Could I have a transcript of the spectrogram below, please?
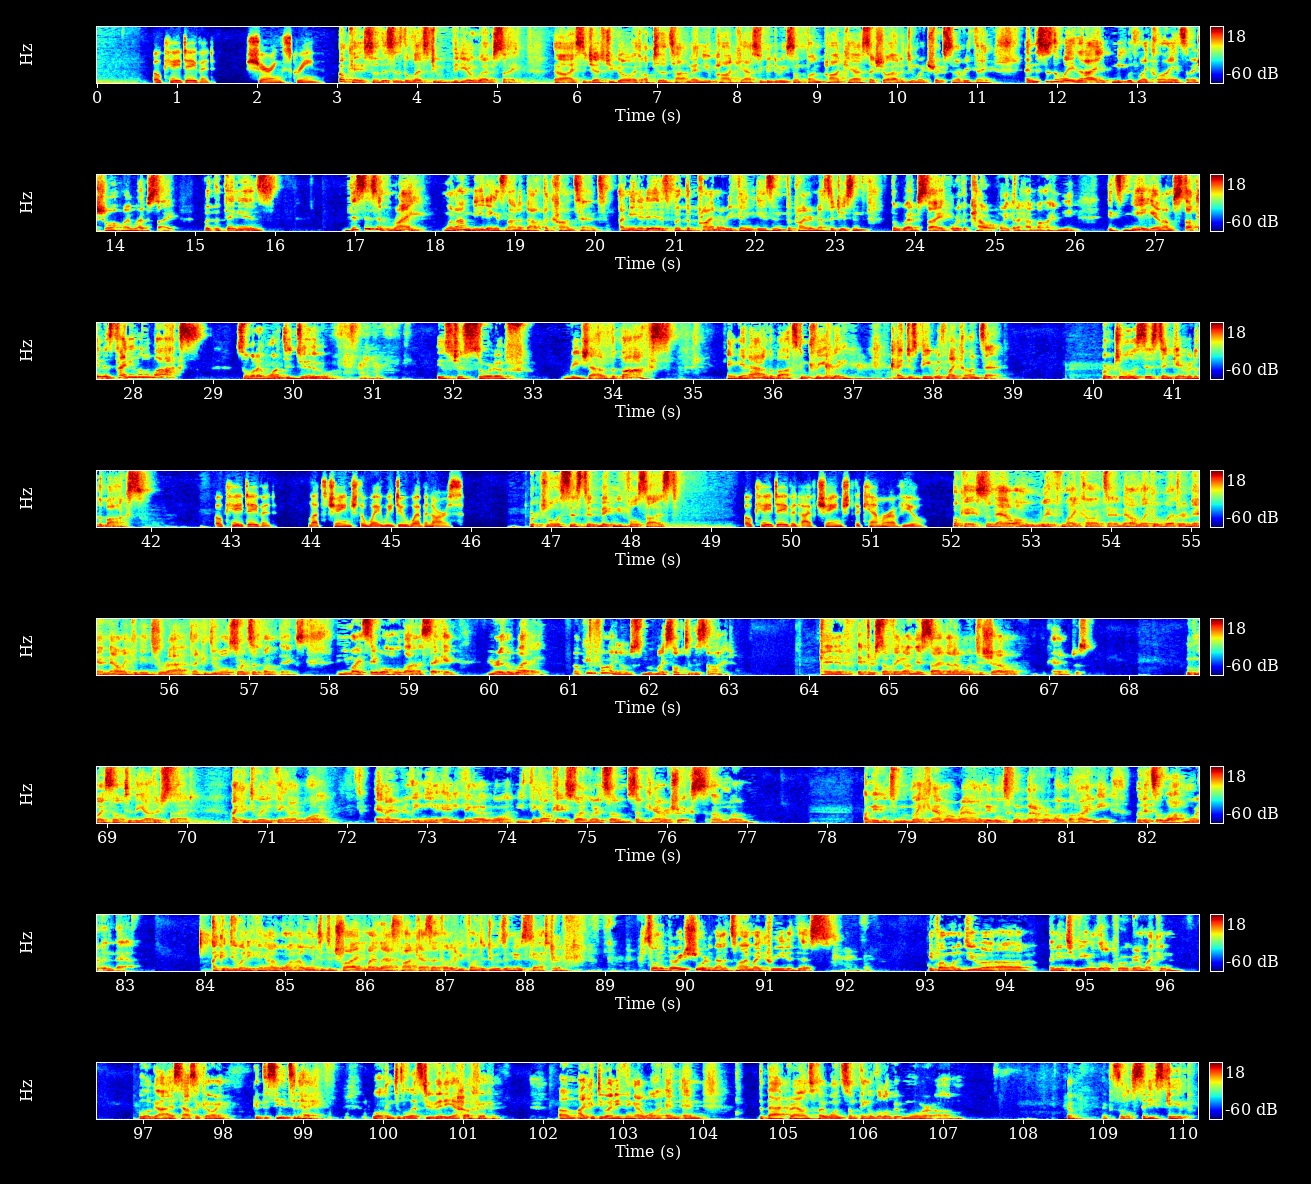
Okay, David. Sharing screen. Okay, so this is the Let's Do Video website. Uh, I suggest you go up to the top menu podcast. We've been doing some fun podcasts. I show how to do my tricks and everything. And this is the way that I meet with my clients and I show off my website. But the thing is, this isn't right. when I'm meeting, it's not about the content. I mean, it is, but the primary thing isn't the primary message isn't the website or the PowerPoint that I have behind me. It's me, and I'm stuck in this tiny little box. So, what I want to do is just sort of reach out of the box and get out of the box completely and just be with my content. Virtual assistant, get rid of the box. Okay, David. Let's change the way we do webinars. Virtual assistant, make me full sized. Okay, David, I've changed the camera view. Okay, so now I'm with my content. Now I'm like a weatherman. Now I can interact. I can do all sorts of fun things. And you might say, well, hold on a second. You're in the way. Okay, fine. I'll just move myself to the side. And if, if there's something on this side that I want to show, okay, I'll just move myself to the other side. I can do anything I want. And I really mean anything I want. You think, okay, so I learned some, some camera tricks. Um, um, I'm able to move my camera around. I'm able to put whatever I want behind me. But it's a lot more than that. I can do anything I want. I wanted to try my last podcast. I thought it'd be fun to do as a newscaster. So in a very short amount of time, I created this. If I want to do a, a an interview, a little program, I can. Hello, guys. How's it going? Good to see you today. Welcome to the Let's Do video. um, I could do anything I want, and and the backgrounds. If I want something a little bit more, um, know, like this little cityscape.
